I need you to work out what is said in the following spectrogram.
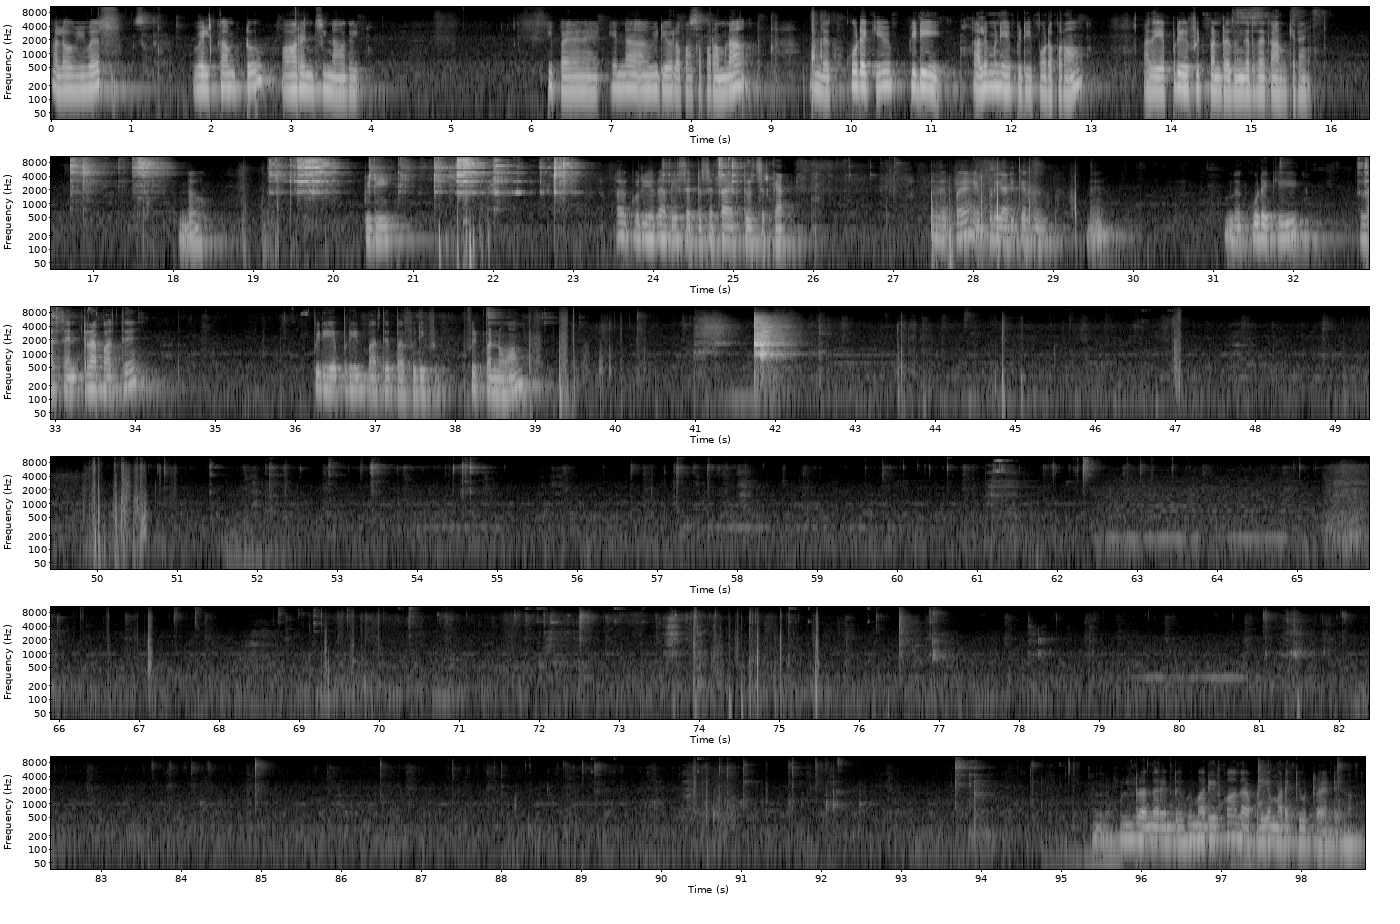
Hello viewers welcome to orange Nagai இப்போ என்ன வீடியோவில் பார்க்க போகிறோம்னா இந்த கூடைக்கு பிடி அலுமினிய பிடி போட போகிறோம் அதை எப்படி ஃபிட் பண்ணுறதுங்கிறத காமிக்கிறேன். இந்த பிடி. அதுக்குரியதை அப்படியே செட்டு செட்டாக எடுத்து வச்சுருக்கேன். அது இப்போ எப்படி அடிக்கிறதுன்னு இந்த கூடைக்கு நல்லா சென்டராக பார்த்து இப்படி எப்படின்னு பார்த்து இப்போ ஃபிட் ஃபிட் பண்ணுவோம். உள்ள அந்த ரெண்டு இது மாதிரி இருக்கும் அதை அப்படியே மடக்கி விட்டுற வேண்டியதுதான்.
